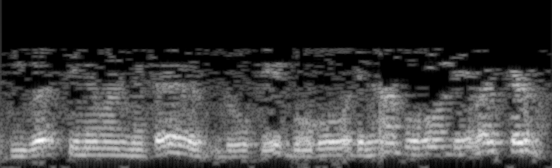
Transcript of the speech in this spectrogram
දිව සිනවන්නට ලෝකේ බොහෝ දෙනා බොහෝ දේවල් කරනවා.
